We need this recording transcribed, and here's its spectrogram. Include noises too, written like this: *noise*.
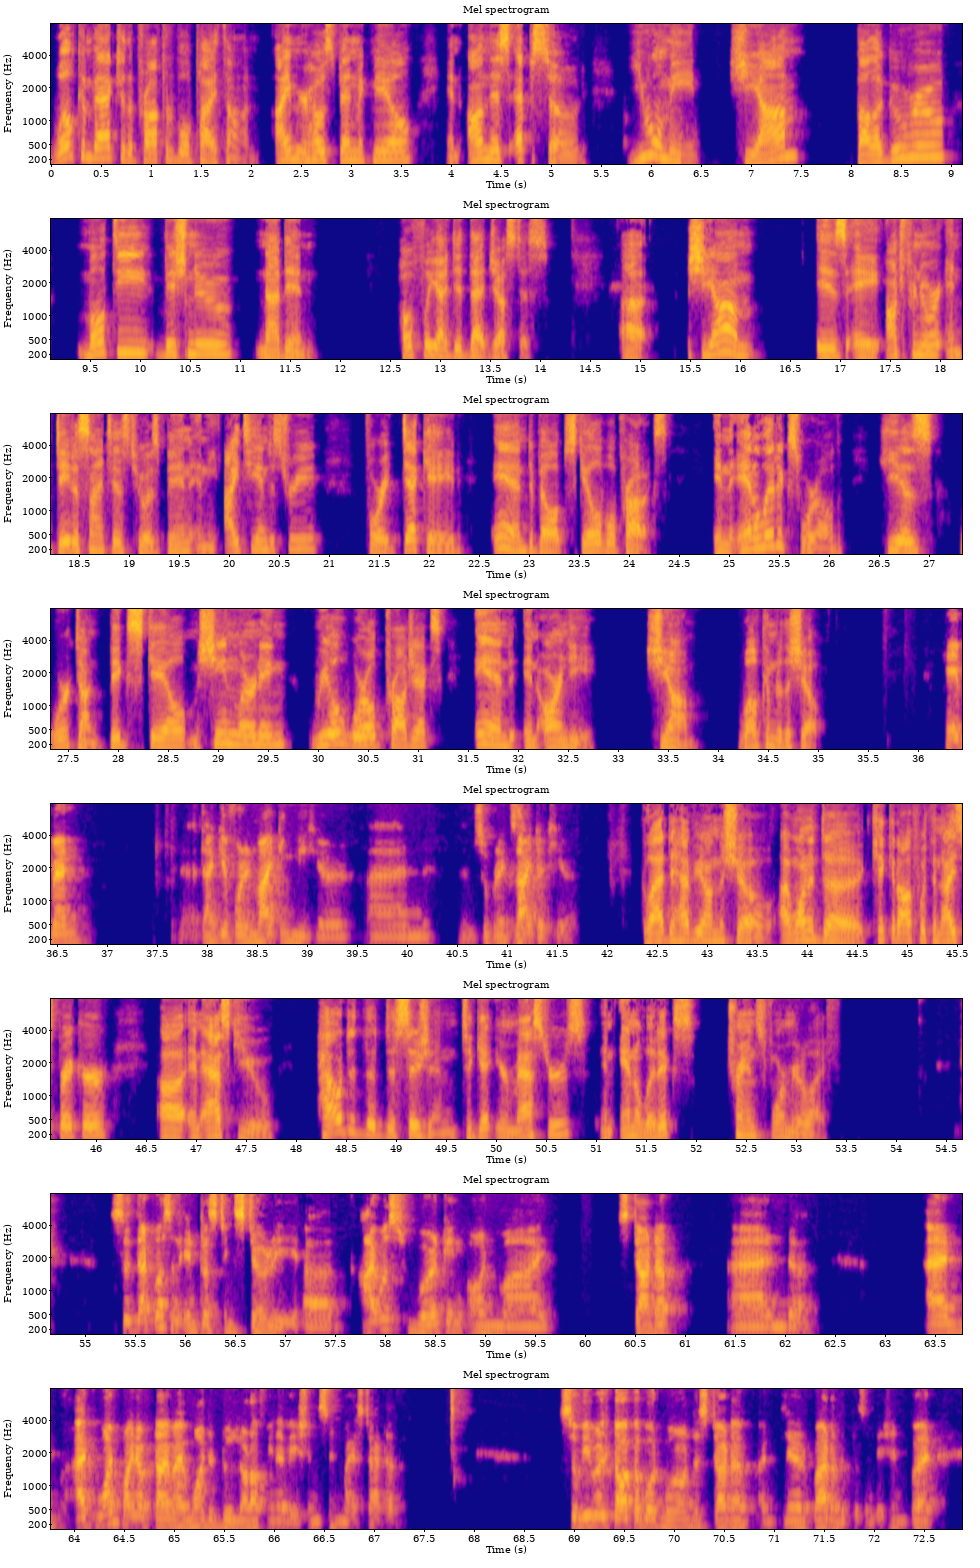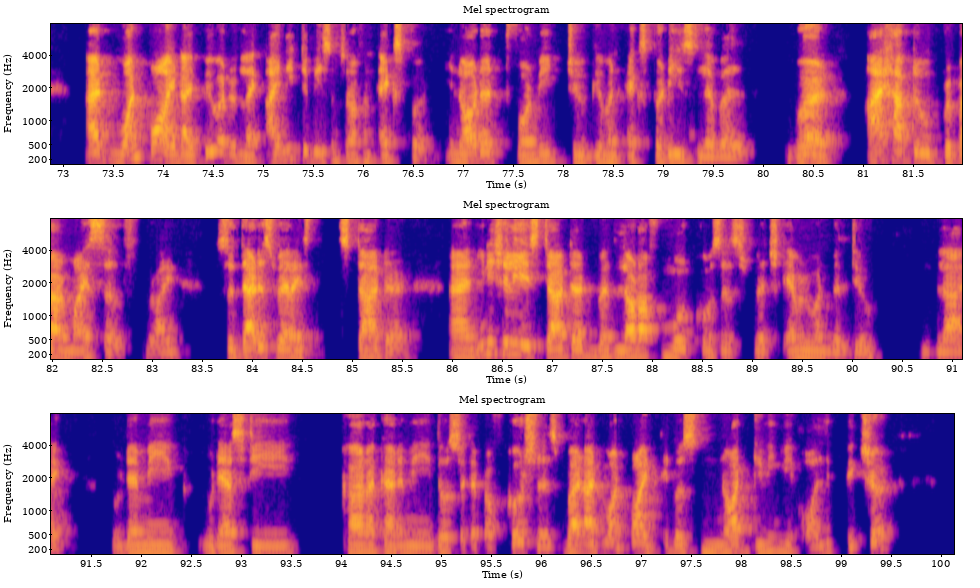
Welcome back to the Profitable Python. I'm your host, Ben McNeil, and on this episode, you will meet Shyam Balaguru Multi Vishnu Nadin. Hopefully, I did that justice. Uh, Shyam is a entrepreneur and data scientist who has been in the IT industry for a decade and developed scalable products. In the analytics world, he has worked on big scale machine learning, real world projects, and in R&D. Shyam, welcome to the show. Hey Ben, thank you for inviting me here and I'm super excited here. Glad to have you on the show. I wanted to kick it off with an icebreaker uh, and ask you how did the decision to get your master's in analytics transform your life? So that was an interesting story. Uh, I was working on my startup, and uh, and at one point of time, I wanted to do a lot of innovations in my startup. So we will talk about more on the startup at later part of the presentation. But at one point, I pivoted like I need to be some sort of an expert. In order for me to give an expertise level work, I have to prepare myself, right? So that is where I started. And initially, it started with a lot of MOOC courses, which everyone will do, like Udemy, Udacity, Khan Academy, those type of courses. But at one point, it was not giving me all the picture.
